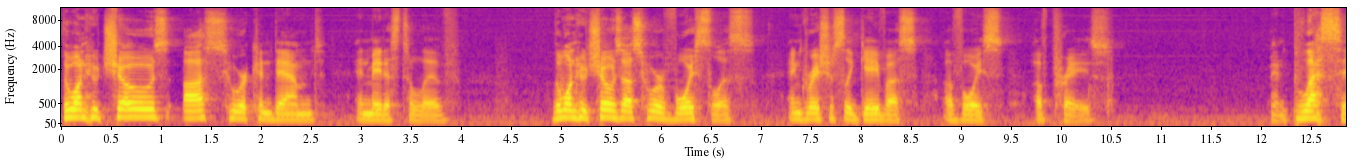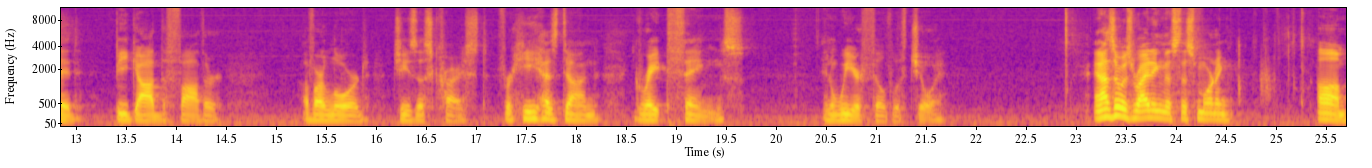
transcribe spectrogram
The one who chose us who were condemned and made us to live. The one who chose us who were voiceless and graciously gave us a voice of praise. And blessed be God the Father of our Lord Jesus Christ, for he has done great things, and we are filled with joy. And as I was writing this this morning, um,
